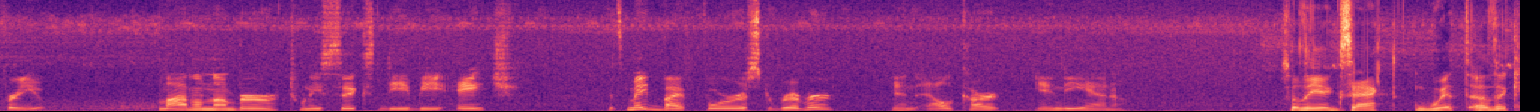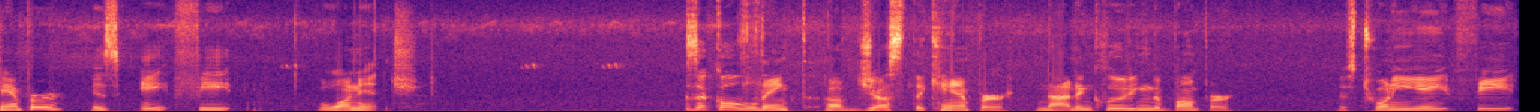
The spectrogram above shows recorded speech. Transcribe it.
for you. Model number 26DBH. It's made by Forest River in Elkhart, Indiana. So the exact width of the camper is 8 feet 1 inch. Physical length of just the camper, not including the bumper, is 28 feet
